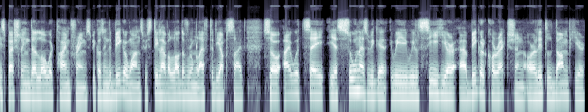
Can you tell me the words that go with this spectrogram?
especially in the lower time frames because in the bigger ones we still have a lot of room left to the upside. So i would say as soon as we get we will see here a bigger correction or a little dump here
